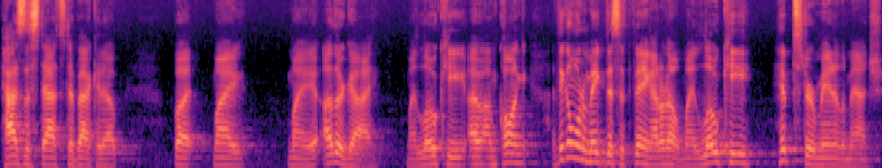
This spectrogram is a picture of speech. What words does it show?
has the stats to back it up. But my my other guy, my low key, I, I'm calling. I think I want to make this a thing. I don't know. My low key hipster man of the match,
